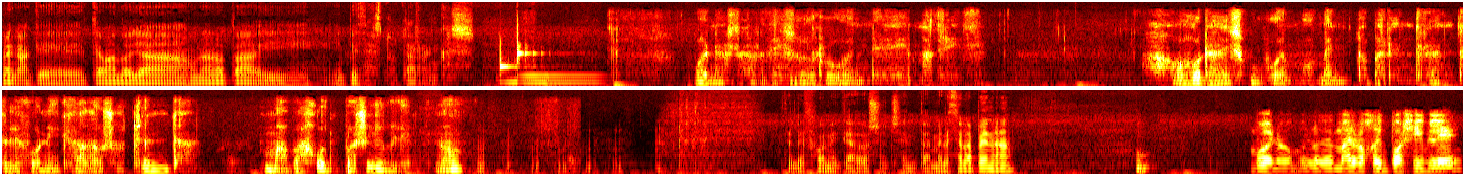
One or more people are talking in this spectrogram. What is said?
Venga, que te mando ya una nota y, empiezas tú, te arrancas. Buenas tardes, soy Rubén de Madrid. Ahora es un buen momento para entrar en Telefónica a 280. Más bajo imposible, ¿no? Telefónica 280. ¿Merece la pena? Bueno, lo de más bajo imposible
